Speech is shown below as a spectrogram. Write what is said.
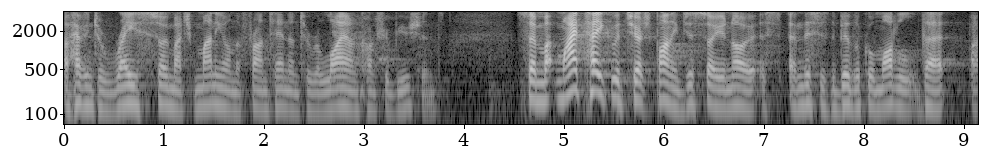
of having to raise so much money on the front end and to rely on contributions. So, my, my take with church planting, just so you know, is, and this is the biblical model that, uh,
